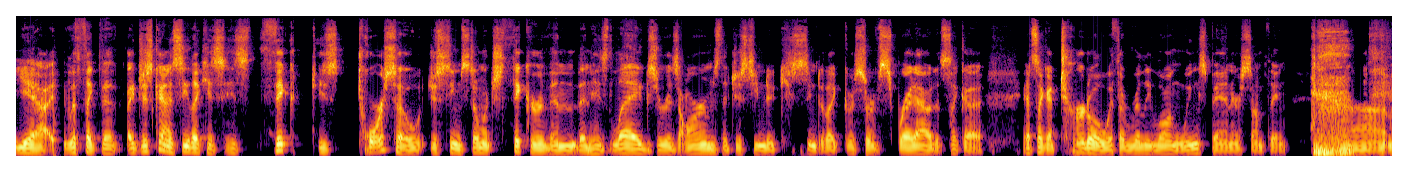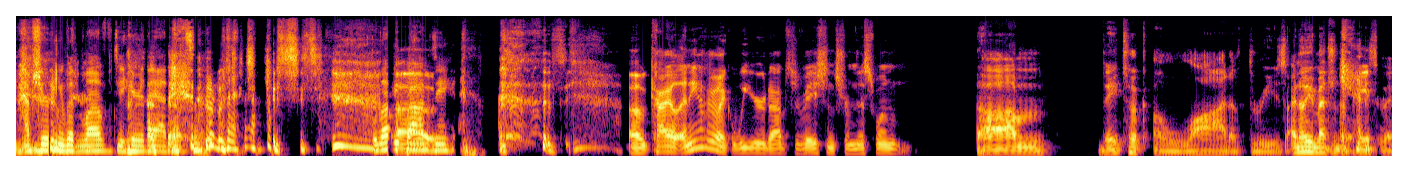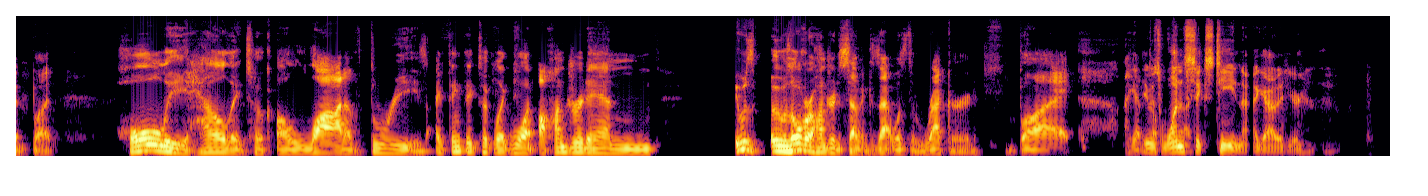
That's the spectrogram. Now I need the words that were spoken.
Yeah, with like the I just kind of see like his his thick his torso just seems so much thicker than than his legs or his arms that just seem to seem to like sort of spread out. It's like a it's like a turtle with a really long wingspan or something. Um, I'm sure he would love to hear that. we love you, Bonzie. Uh, oh, Kyle, any other like weird observations from this one? Um, they took a lot of threes. I know you mentioned the pace of it, but holy hell, they took a lot of threes. I think they took like what a hundred and it was it was over 107 because that was the record. But I got It was 116. I got it here.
